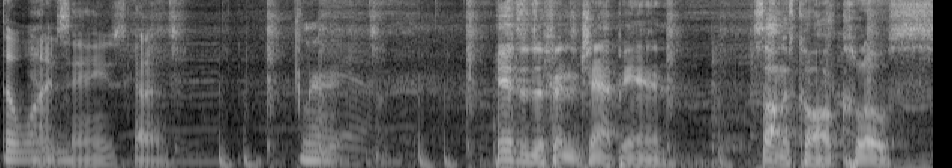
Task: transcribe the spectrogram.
the You know what one. I'm saying? You just gotta. Right. here's the defending champion. Song is called Close.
